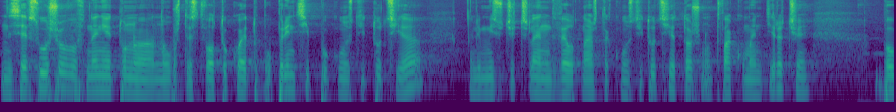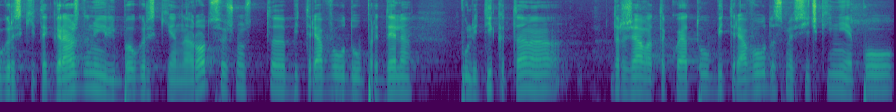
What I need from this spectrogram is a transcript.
Не се вслушва в мнението на, на обществото, което по принцип по конституция, нали, мисля, че член 2 от нашата конституция точно това коментира, че българските граждани или българския народ всъщност би трябвало да определя политиката на държавата, която би трябвало да сме всички ние по,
